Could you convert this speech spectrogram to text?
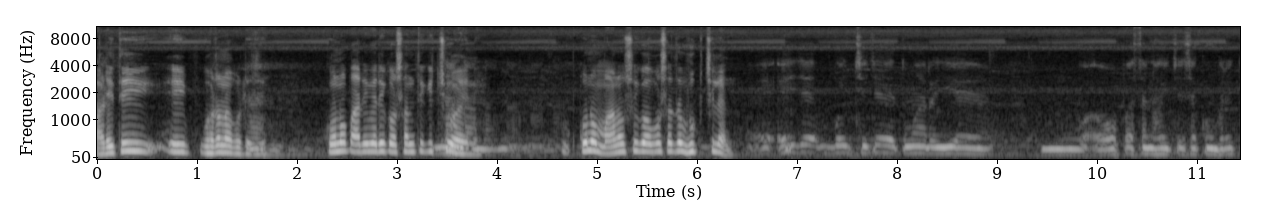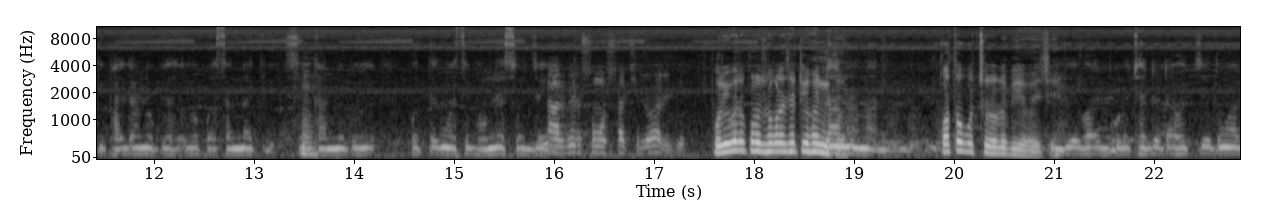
বাড়িতেই এই ঘটনা ঘটেছে? কোনো পারিবারিক অশান্তি কিছু হয়নি। কোনো মানসিক অবস্থাতে ভুগছিলেন? এই যে বলছি যে তোমার ইয়ে অপারেশন হয়েছে সে কুম্ভরে কি ফাইলান অপারেশন নাকি? সেখানে করি। প্রত্যেক মাসে ভুবনেশ্বর যাই। নার্ভের সমস্যা ছিল আর কি। পরিবারে কোনো ঝগড়াঝাটি হয়নি না তো? না না না না কত বছর হলো বিয়ে হয়েছে? বিয়ে ঘর বড় ছেলেটা হচ্ছে তোমার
